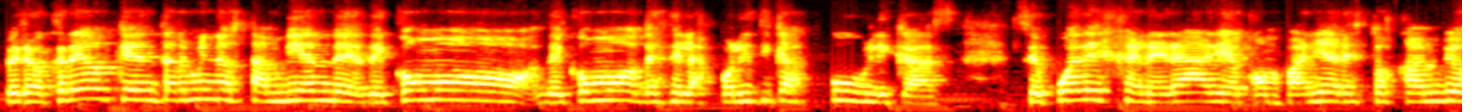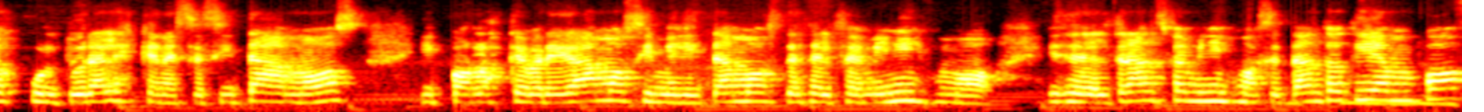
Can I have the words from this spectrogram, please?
Pero creo que en términos también de, cómo, de cómo desde las políticas públicas se puede generar y acompañar estos cambios culturales que necesitamos y por los que bregamos y militamos desde el feminismo y desde el transfeminismo hace tanto tiempo,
